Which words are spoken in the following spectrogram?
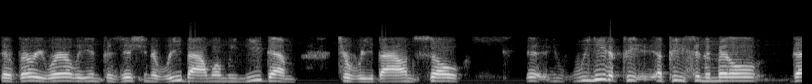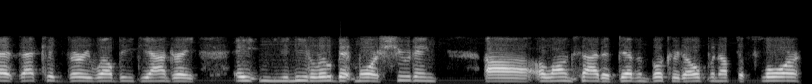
they're very rarely in position to rebound when we need them to rebound. So uh, we need a, p- a piece in the middle. That that could very well be DeAndre Ayton. You need a little bit more shooting uh, alongside of Devin Booker to open up the floor.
